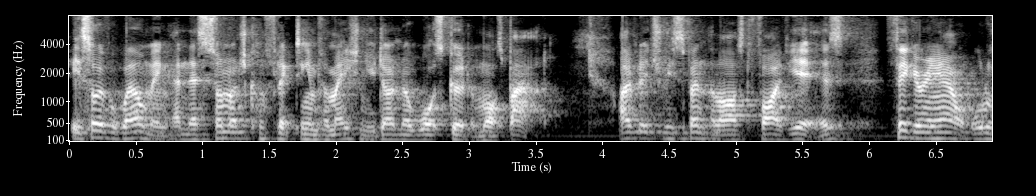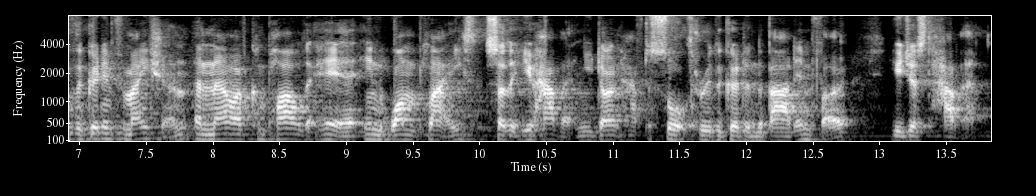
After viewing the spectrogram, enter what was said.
It's overwhelming and there's so much conflicting information. You don't know what's good and what's bad. I've literally spent the last five years figuring out all of the good information and now I've compiled it here in one place so that you have it and you don't have to sort through the good and the bad info, you just have it.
